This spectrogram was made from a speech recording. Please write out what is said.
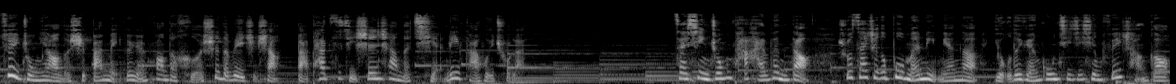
最重要的是把每个人放到合适的位置上，把他自己身上的潜力发挥出来。在信中，他还问到说，在这个部门里面呢，有的员工积极性非常高，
